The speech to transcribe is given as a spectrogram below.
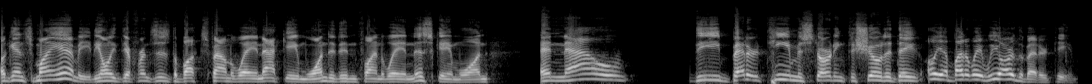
against Miami. The only difference is the Bucks found a way in that game one. They didn't find a way in this game one. And now the better team is starting to show that they, oh yeah, by the way, we are the better team.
